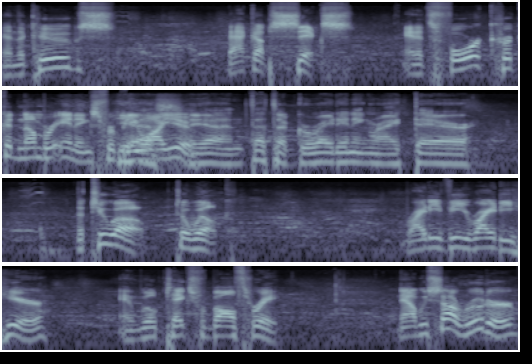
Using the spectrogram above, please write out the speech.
and the Cougs back up six. And it's four crooked number innings for Yes, BYU. yeah, and that's a great inning right there. The 2 0 to Wilk. Righty v righty here, and Wilk takes for ball three. Now, we saw Reuter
